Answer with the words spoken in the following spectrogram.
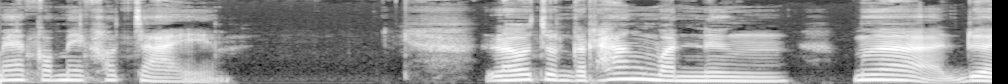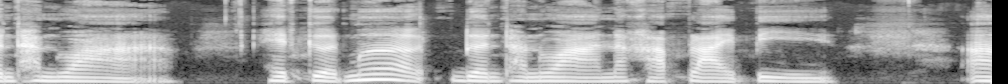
แม่ก็ไม่เข้าใจ แล้วจนกระทั่งวันหนึ่งเมื่อเดือนธันวา เหตุเกิดเมื่อเดือนธันวานะคะ ปลายปีอ่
